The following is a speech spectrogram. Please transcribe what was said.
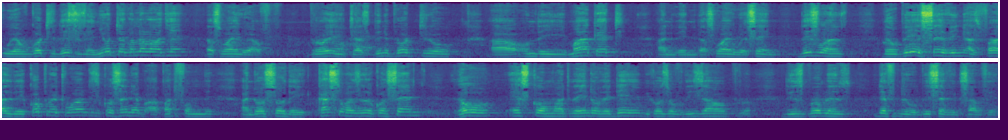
We have got, this is a new technology, that's why we have it has been brought to, uh, on the market, and then that's why we're saying this one, there will be a saving as far as the corporate world is concerned, apart from the, and also the customers are concerned, though ESCOM at the end of the day, because of these, uh, these problems, definitely will be saving something.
